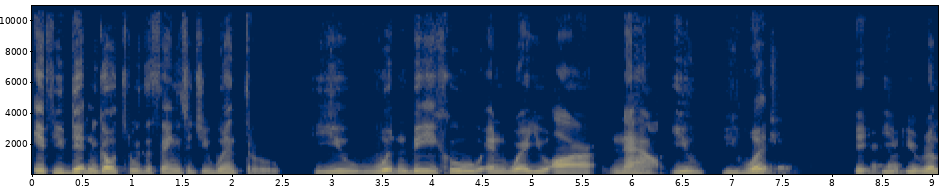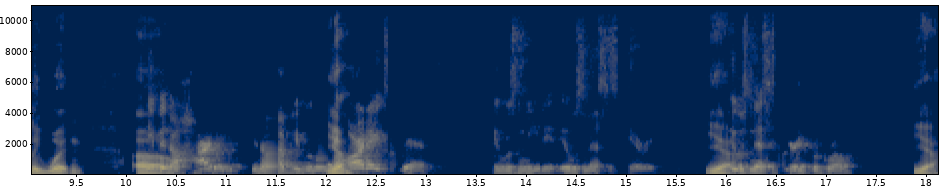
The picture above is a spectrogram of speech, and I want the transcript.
if you didn't go through the things that you went through, you wouldn't be who and where you are now. You you wouldn't. You, you really wouldn't. Uh, Even a heartache, you know, people yeah. heartaches, yes, it was needed. It was necessary. Yeah. It was necessary for growth. Yeah.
